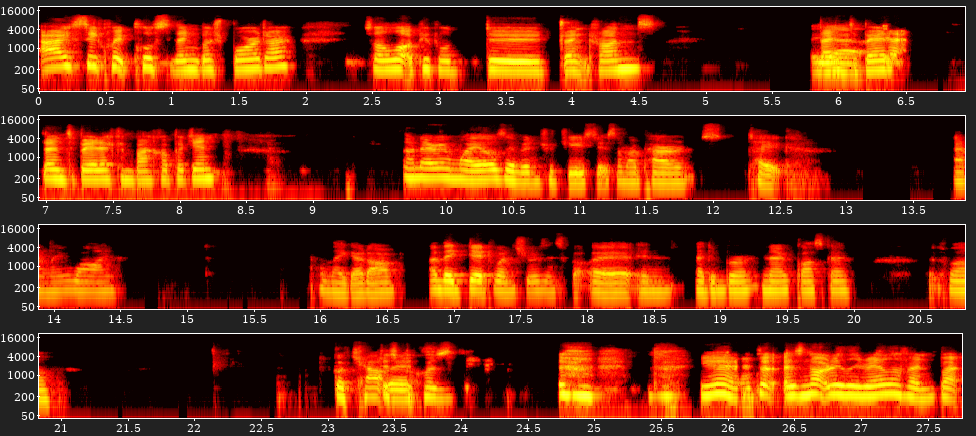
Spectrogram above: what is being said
I stay quite close to the English border, so a lot of people do drink runs down Yeah. to Berwick, down to Berwick and back up again. I know in Wales they've introduced it, so my parents take Emily wine when they go down, and they did when she was in Scot- uh, in Edinburgh, no Glasgow, as well. Good chat. just this. because yeah it's not really relevant but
